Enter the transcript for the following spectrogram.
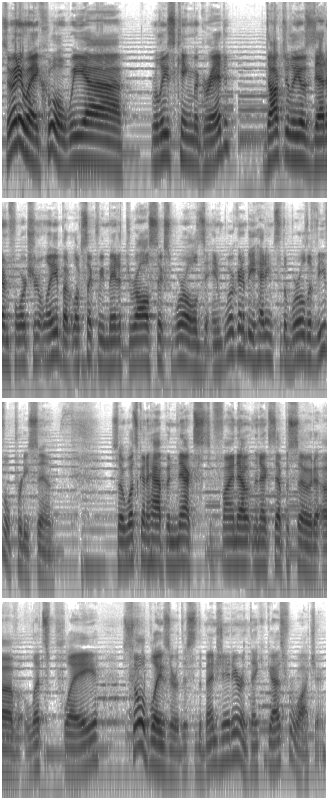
So anyway, cool. We uh, released King Magridd. Dr. Leo's dead, unfortunately, but it looks like we made it through all six worlds, and we're going to be heading to the world of evil pretty soon. So what's going to happen next? Find out in the next episode of Let's Play Soul Blazer. This is the Benjinator, and thank you guys for watching.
